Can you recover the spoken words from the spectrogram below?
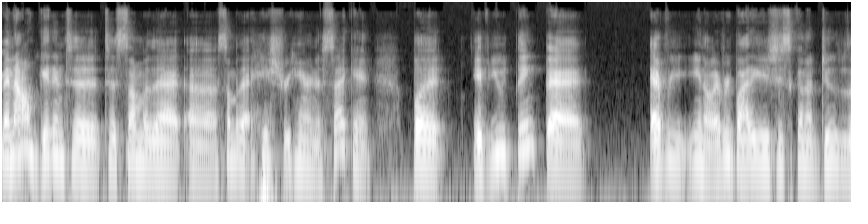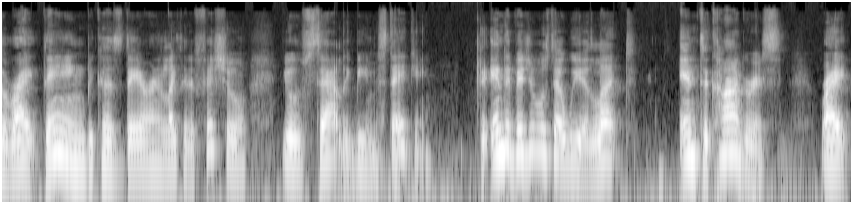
and I'll get into to some of that uh, some of that history here in a second. But if you think that every you know everybody is just gonna do the right thing because they are an elected official, you'll sadly be mistaken. The individuals that we elect into Congress, right,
